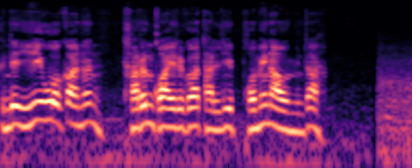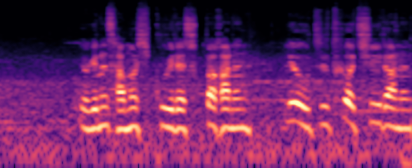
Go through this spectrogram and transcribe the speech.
근데 이 우어간은 다른 과일과 달리 봄에 나옵니다. 여기는 3월 19일에 숙박하는 려우즈特区라는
